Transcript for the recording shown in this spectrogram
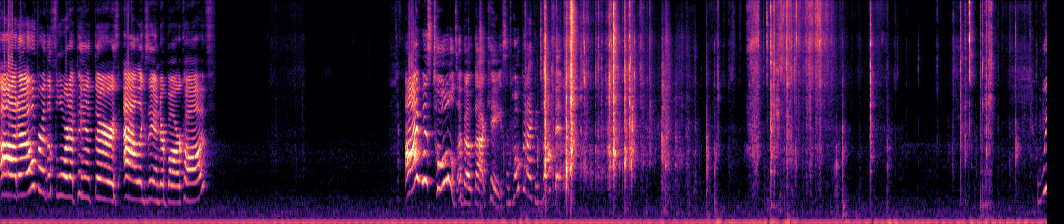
auto for the Florida Panthers, Aleksander Barkov. I was told about that case. I'm hoping I can top it. We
